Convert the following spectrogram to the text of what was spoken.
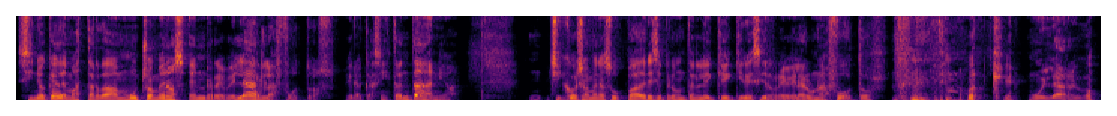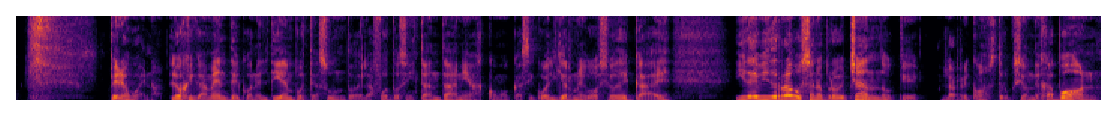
sino que además tardaban mucho menos en revelar las fotos, era casi instantáneo. Chicos, llamen a sus padres y pregúntenle qué quiere decir revelar una foto, porque es muy largo. Pero bueno, lógicamente con el tiempo este asunto de las fotos instantáneas, como casi cualquier negocio, decae, y David Rosen, aprovechando que la reconstrucción de Japón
